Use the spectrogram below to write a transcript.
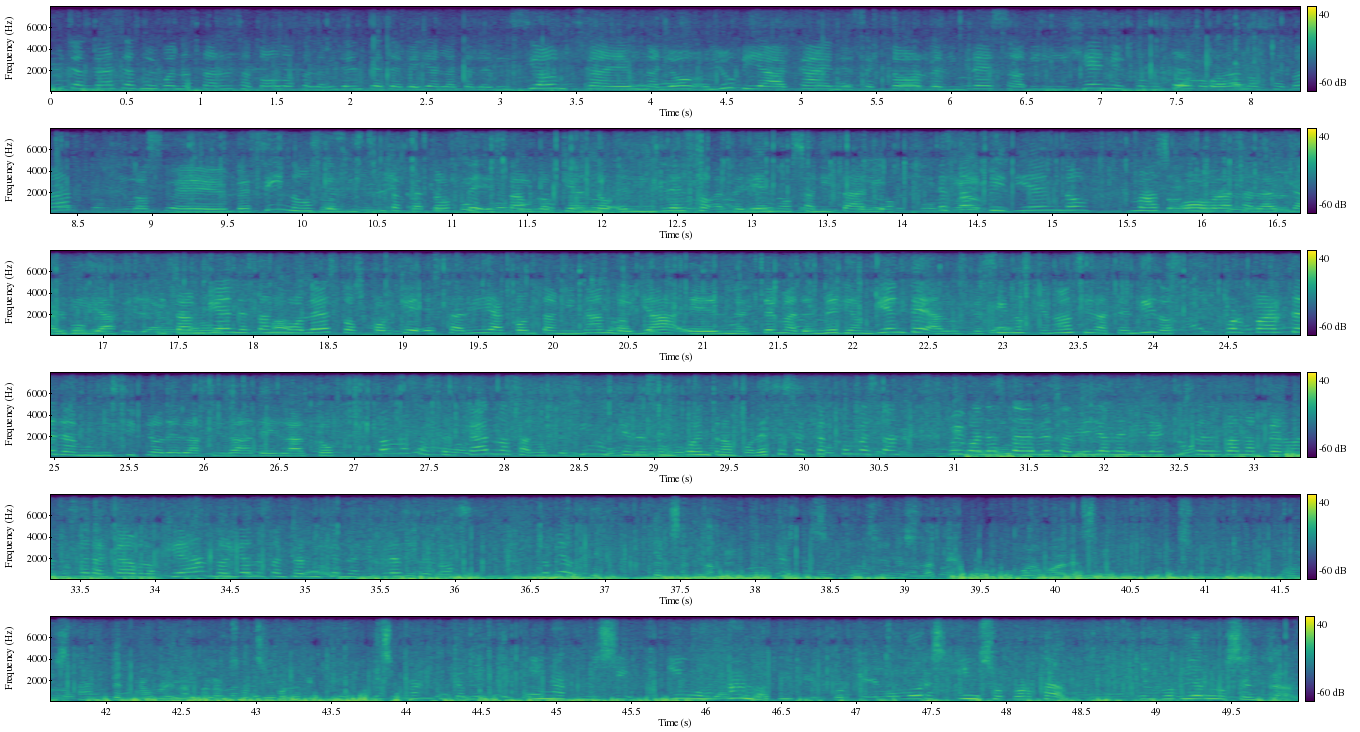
Muchas gracias, muy buenas tardes a todos los televidentes de Bella la Televisión. Cae una lluvia acá en el sector del ingreso a Villa y como ustedes podrán observar, los eh, vecinos del Distrito 14 están bloqueando el ingreso al relleno sanitario. Están pidiendo más obras a la alcaldía y también están molestos porque estaría contaminando ya en el tema del medio ambiente a los vecinos que no han sido atendidos por parte del municipio de la ciudad del Alto. Vamos a acercarnos a los vecinos quienes se encuentran por este sector. ¿Cómo están? Muy buenas tardes, ya en directo. Ustedes van a permanecer acá bloqueando, ya no están permitiendo el ingreso de los camiones. Exactamente. Esta situación es la que, vuelvo a decir, es un constante problema para nosotros porque es prácticamente inadmisible, inhumano vivir, porque el olor es insoportable. El gobierno central,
